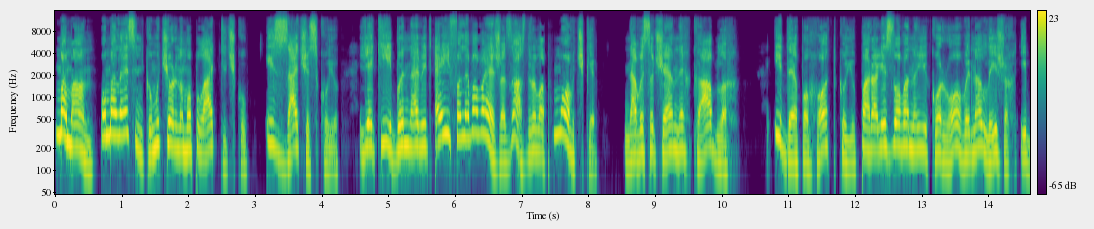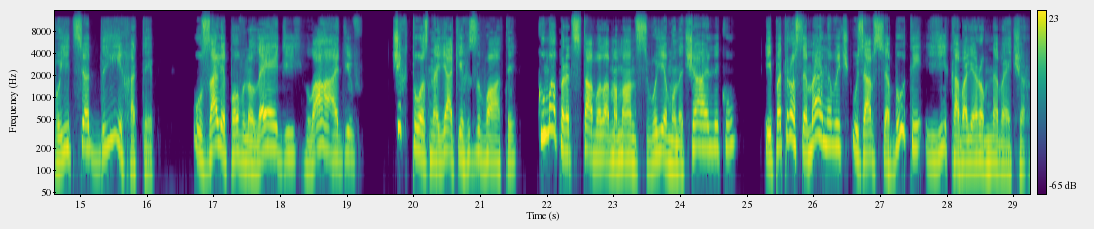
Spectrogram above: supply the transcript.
Маман у малесенькому чорному платтячку із зачіскою, якій би навіть Ейфелева вежа заздрила б мовчки, на височенних каблах, іде походкою паралізованої корови на лижах і боїться дихати. У залі повно леді, ладів, чи хто зна, як їх звати. Кума представила маман своєму начальнику, і Петро Семенович узявся бути її кавалером на вечір.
